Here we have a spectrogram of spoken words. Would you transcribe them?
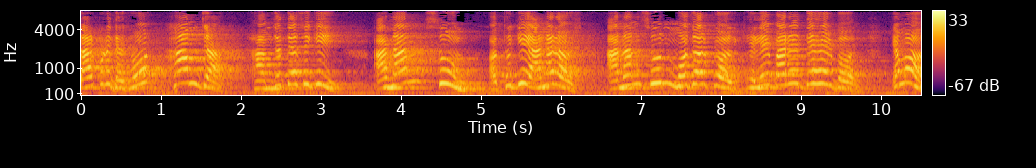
তারপরে দেখো, হামজা। হামজাতে আছে কি? আনান সুন, অর্থ কি? আনারস। আনান সুন মজার ফল, খেলে বারে দেহের বল। কেমন?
